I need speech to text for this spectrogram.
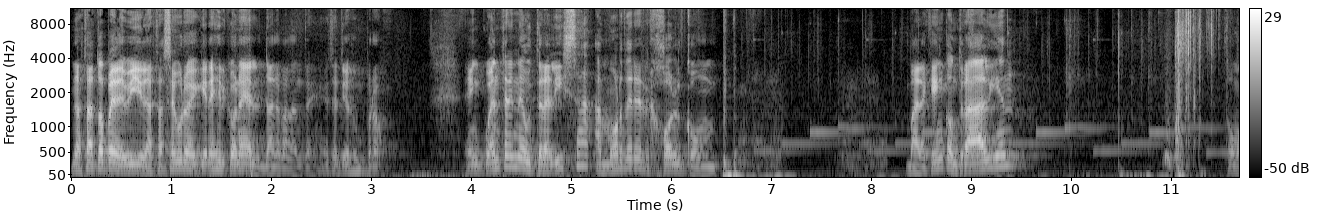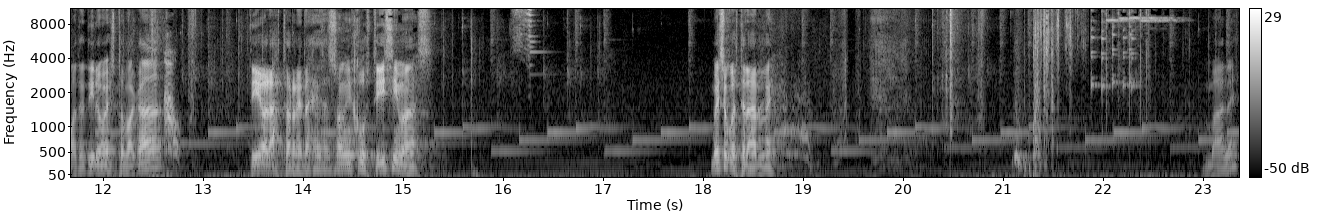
No está a tope de vida ¿Estás seguro que quieres ir con él? Dale, para adelante Este tío es un pro. Encuentra y neutraliza a Morderer Holcomb. Vale, hay que encontrar a alguien. Toma, te tiro esto para acá. Tío, las torretas esas son injustísimas. Voy a secuestrarle Vale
